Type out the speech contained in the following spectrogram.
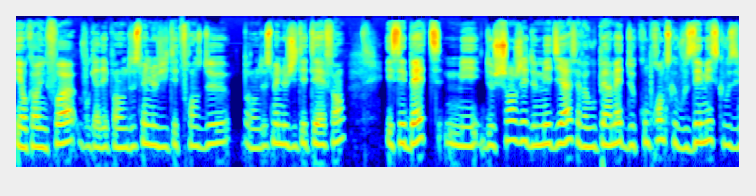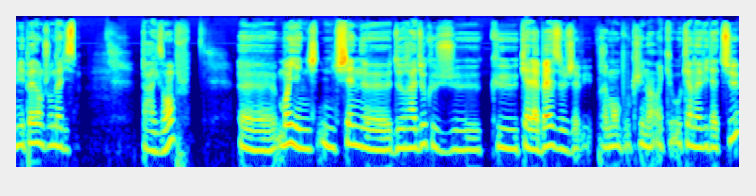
Et encore une fois, vous regardez pendant deux semaines le JT de France 2, pendant deux semaines le JT TF1. Et c'est bête, mais de changer de média, ça va vous permettre de comprendre ce que vous aimez, ce que vous aimez pas dans le journalisme. Par exemple, euh, moi, il y a une, chaîne euh, de radio que je, que, qu'à la base, j'avais vraiment aucune, aucun avis là-dessus.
